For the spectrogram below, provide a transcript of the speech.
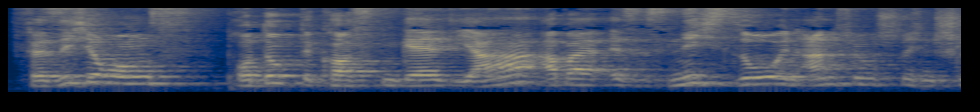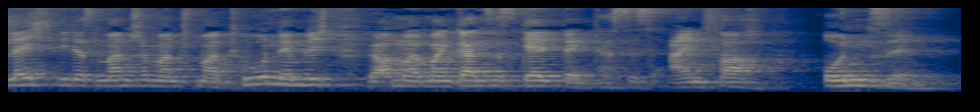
Versicherungsprodukte kosten Geld, ja, aber es ist nicht so in Anführungsstrichen schlecht, wie das manche manchmal tun, nämlich, ja, mal mein ganzes Geld weg. Das ist einfach Unsinn.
